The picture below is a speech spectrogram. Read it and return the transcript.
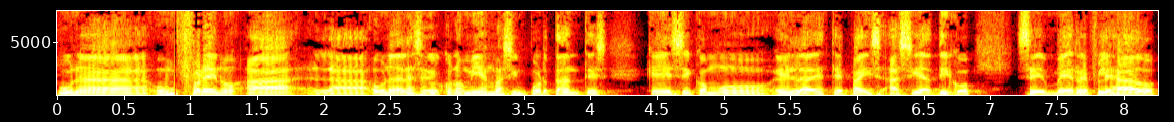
una, un freno a la, una de las economías más importantes, que es como es la de este país asiático, se ve reflejado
